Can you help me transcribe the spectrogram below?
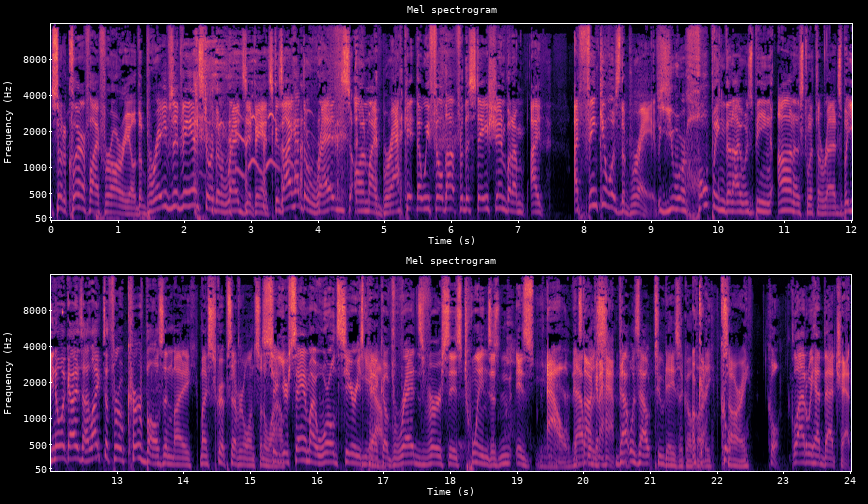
So to clarify, Ferrario, the Braves advanced or the Reds advanced? Because I had the Reds on my bracket that we filled out for the station, but I'm I I think it was the Braves. You were hoping that I was being honest with the Reds, but you know what, guys? I like to throw curveballs in my, my scripts every once in a while. So you're saying my World Series Yeah. pick of Reds versus Twins is is out. It's not going to happen. That was out two days ago, Okay, buddy. cool. Sorry. Cool. Glad we had that chat.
